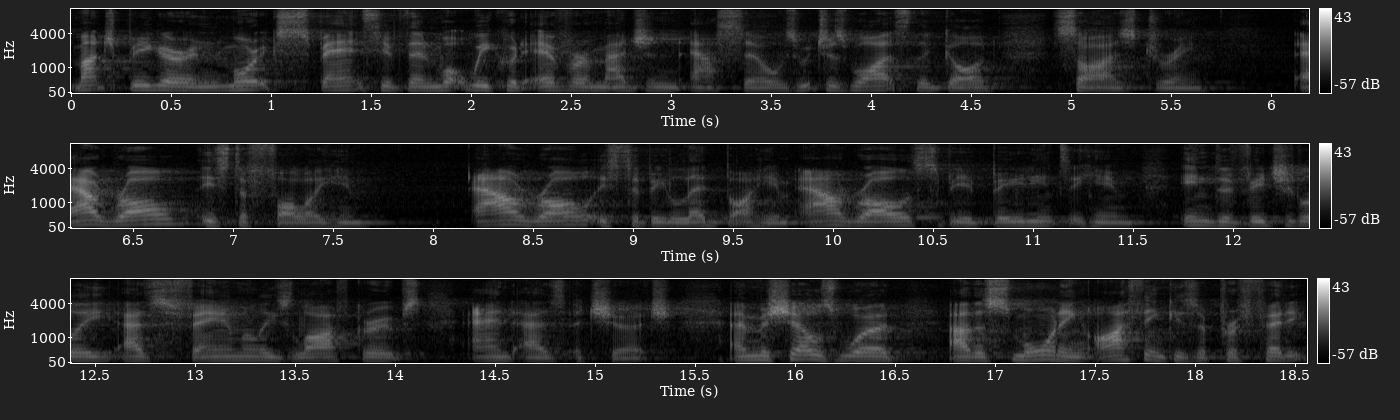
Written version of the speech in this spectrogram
much bigger and more expansive than what we could ever imagine ourselves, which is why it's the God sized dream. Our role is to follow Him. Our role is to be led by Him. Our role is to be obedient to Him individually, as families, life groups, and as a church. And Michelle's word uh, this morning, I think, is a prophetic,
